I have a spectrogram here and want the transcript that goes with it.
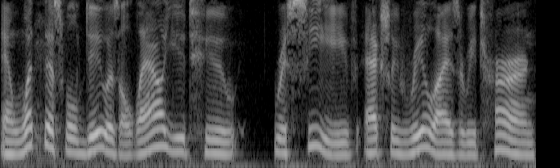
And what this will do is allow you to receive, actually realize a return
